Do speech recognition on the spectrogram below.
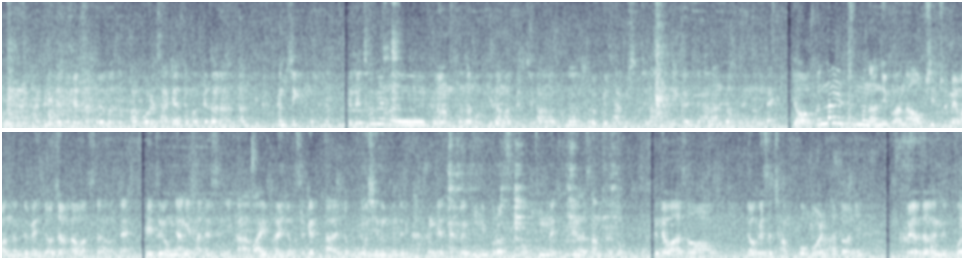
문을 닫게 해주겠다 그러면서 광고를 자기한테 맡겨달라는 사람들이 가끔씩 있거든요. 근데 처음에는 그런 전화 뭐 귀담아 듣지도 않았고 나는 그렇게 살고 싶진 않으니까 이제 안 한다고 했는데 영업 끝날 쯤은 아니고 한 9시쯤에 왔는데 웬 여자가 왔어요. 근데 데이터 용량이 다 됐으니까 와이파이 좀 쓰겠다 이러고 오시는 분들이 가끔 계세요. 외국인 플러스 뭐 국내 우리나라 사람들도. 근데 와서 여기서 잡고 뭘 하더니 그 여자가 근데 뭐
